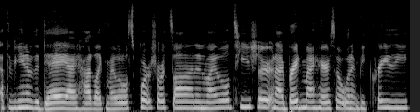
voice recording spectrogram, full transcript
at the beginning of the day, I had like my little sport shorts on and my little t shirt, and I braided my hair so it wouldn't be crazy.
